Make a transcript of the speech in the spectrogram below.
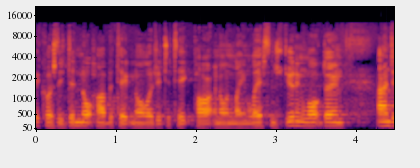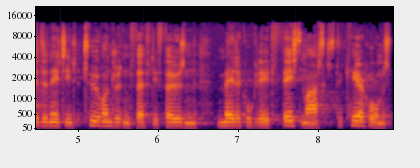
because they did not have the technology to take part in online lessons during lockdown and it donated 250,000 medical-grade face masks to care homes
